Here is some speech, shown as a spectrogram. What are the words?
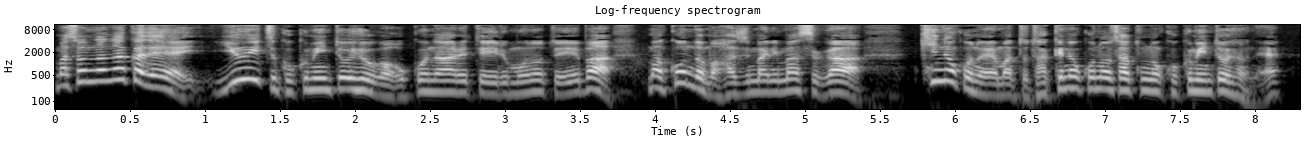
まあそんな中で唯一国民投票が行われているものといえば、まあ今度も始まりますが、キノコの山とタケノコの里の国民投票ね。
